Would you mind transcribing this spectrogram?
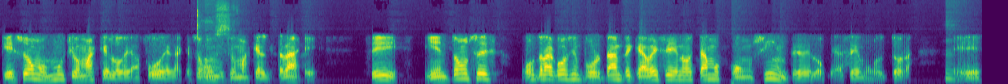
que somos mucho más que lo de afuera, que somos pues mucho más que el traje, ¿sí? Y entonces, otra cosa importante que a veces no estamos conscientes de lo que hacemos, doctora, mm. eh,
